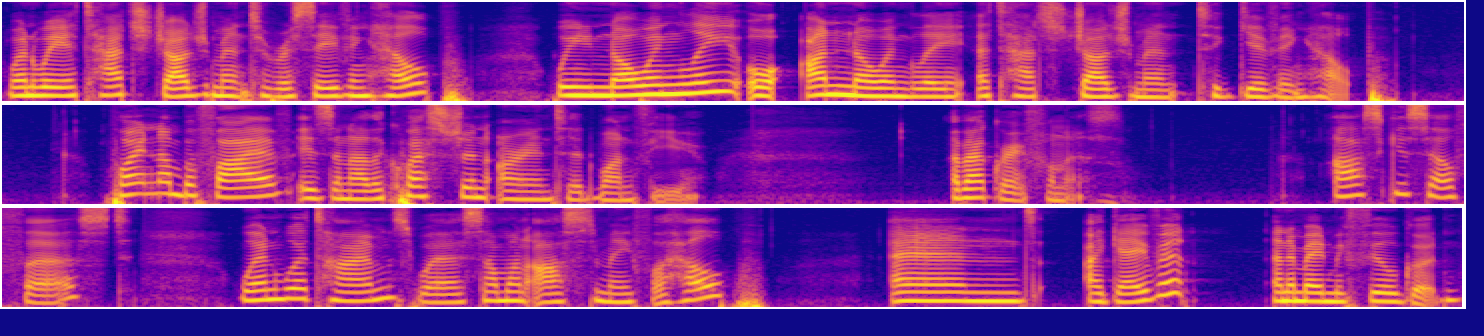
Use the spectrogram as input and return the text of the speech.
When we attach judgment to receiving help, we knowingly or unknowingly attach judgment to giving help. Point number five is another question oriented one for you about gratefulness. Ask yourself first when were times where someone asked me for help and I gave it and it made me feel good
